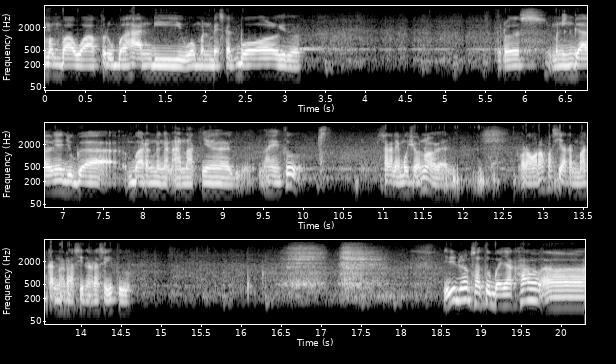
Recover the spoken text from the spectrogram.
membawa perubahan di woman basketball gitu. Terus meninggalnya juga bareng dengan anaknya gitu. Nah itu sangat emosional kan. Orang-orang pasti akan makan narasi-narasi itu Jadi dalam satu banyak hal uh,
